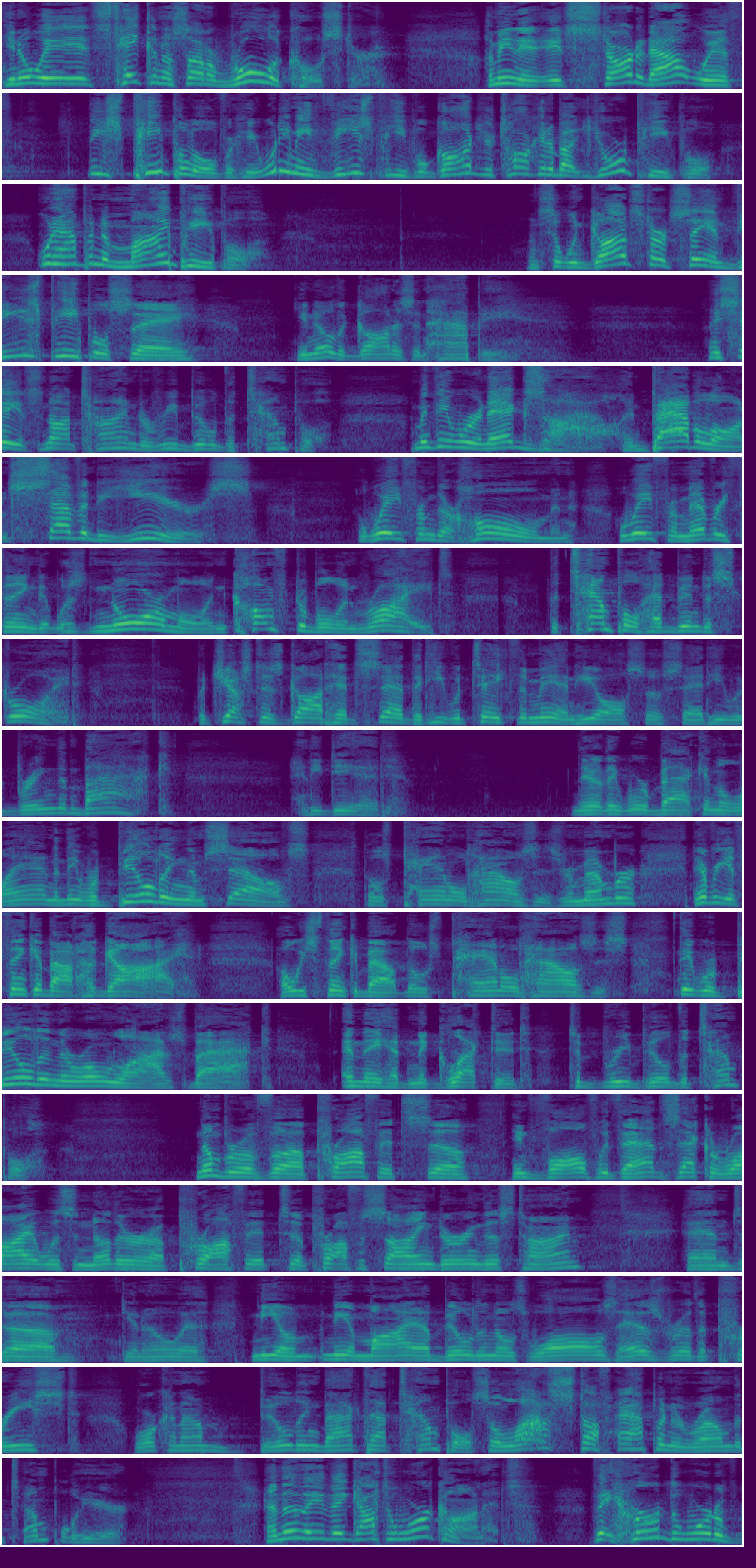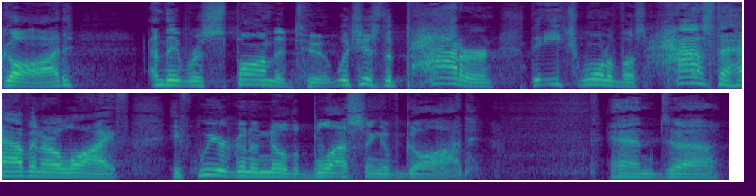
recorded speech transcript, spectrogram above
you know, it's taken us on a roller coaster. I mean, it, it started out with these people over here. What do you mean, these people? God, you're talking about your people. What happened to my people? And so when God starts saying, these people say, you know that God isn't happy. They say it's not time to rebuild the temple. I mean, they were in exile in Babylon 70 years, away from their home and away from everything that was normal and comfortable and right. The temple had been destroyed. But just as God had said that He would take them in, He also said He would bring them back. And He did. And There they were back in the land, and they were building themselves those paneled houses. Remember? Whenever you think about Haggai, always think about those paneled houses. They were building their own lives back, and they had neglected to rebuild the temple number of uh, prophets uh, involved with that. Zechariah was another uh, prophet uh, prophesying during this time. And, uh, you know, uh, Nehemiah building those walls, Ezra the priest working on building back that temple. So a lot of stuff happening around the temple here. And then they, they got to work on it. They heard the word of God and they responded to it, which is the pattern that each one of us has to have in our life if we are going to know the blessing of God. And, uh,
